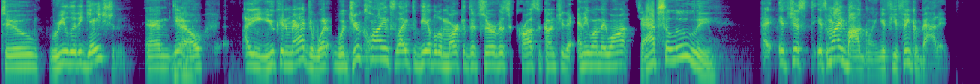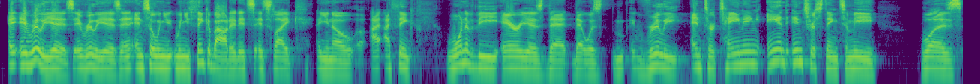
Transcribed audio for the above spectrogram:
to relitigation. And, you yeah. know, I mean, you can imagine what would your clients like to be able to market their service across the country to anyone they want? Absolutely. It's just it's mind-boggling if you think about it. It, it really is. It really is. And, and so when you when you think about it, it's it's like you know, I, I think one of the areas that that was really entertaining and interesting to me was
